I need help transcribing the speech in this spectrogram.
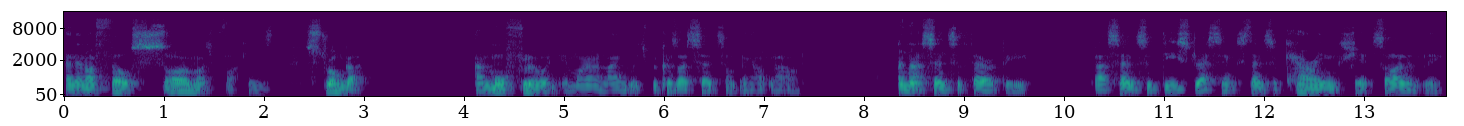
And then I felt so much fucking stronger and more fluent in my own language because I said something out loud. And that sense of therapy, that sense of de stressing, sense of carrying shit silently,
